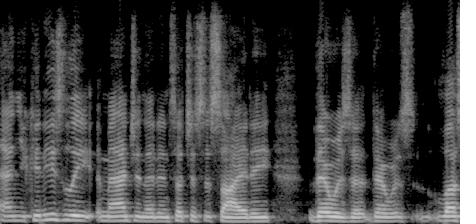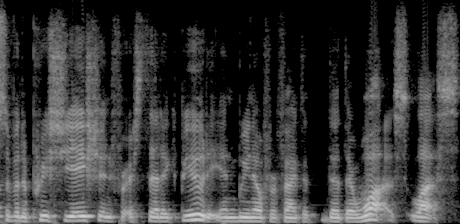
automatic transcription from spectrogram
and you can easily imagine that in such a society there was a there was less of an appreciation for aesthetic beauty. And we know for a fact that, that there was less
